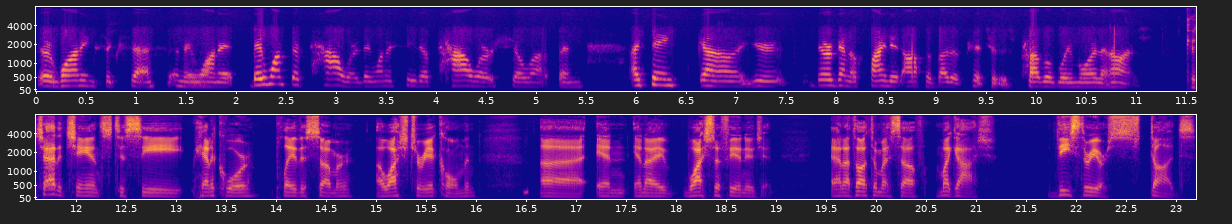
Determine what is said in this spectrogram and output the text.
they're wanting success and they want it. They want their power. They want to see their power show up, and I think uh, you're they're going to find it off of other pitchers probably more than ours. Coach, I had a chance to see Hannah Coor play this summer. I watched Turiya Coleman, uh, and and I watched Sophia Nugent, and I thought to myself, my gosh, these three are studs.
